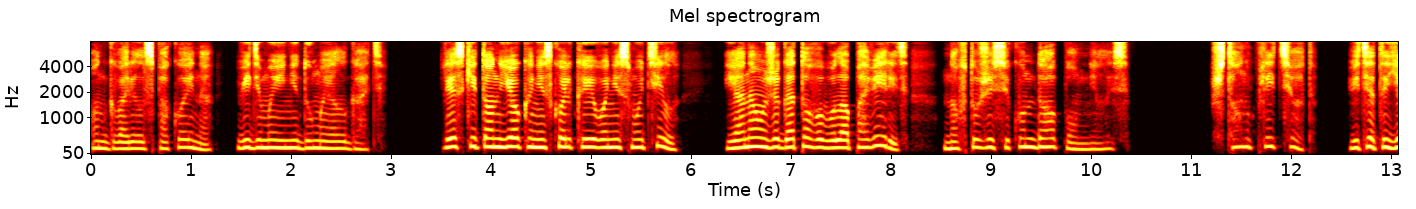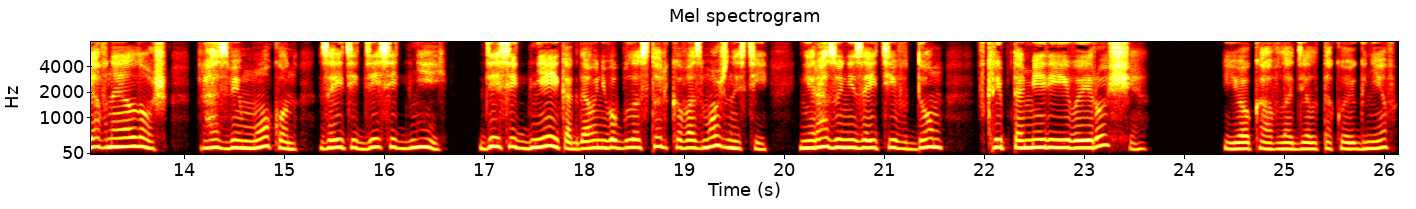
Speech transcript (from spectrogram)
Он говорил спокойно, видимо, и не думая лгать. Резкий тон Йока нисколько его не смутил, и она уже готова была поверить, но в ту же секунду опомнилась. Что он плетет? Ведь это явная ложь. Разве мог он за эти десять дней, десять дней, когда у него было столько возможностей, ни разу не зайти в дом в криптомериевой роще? Йока овладел такой гнев,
